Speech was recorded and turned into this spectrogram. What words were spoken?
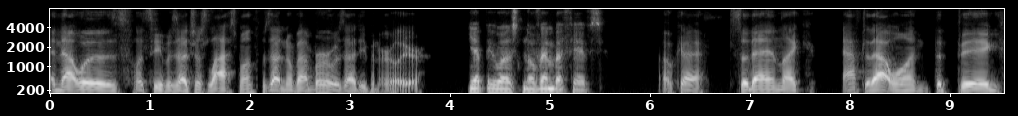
And that was, let's see, was that just last month? Was that November or was that even earlier? Yep, it was November 5th. Okay. So then, like, after that one, the big,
